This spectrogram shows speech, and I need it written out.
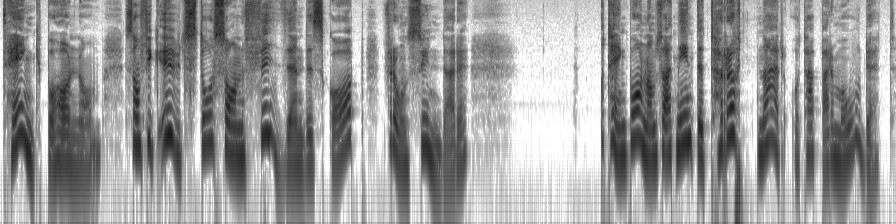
Tänk på honom som fick utstå sån fiendeskap från syndare. Och tänk på honom så att ni inte tröttnar och tappar modet.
